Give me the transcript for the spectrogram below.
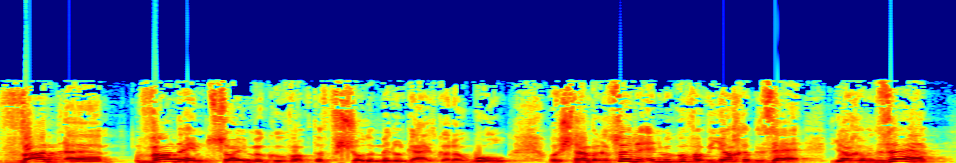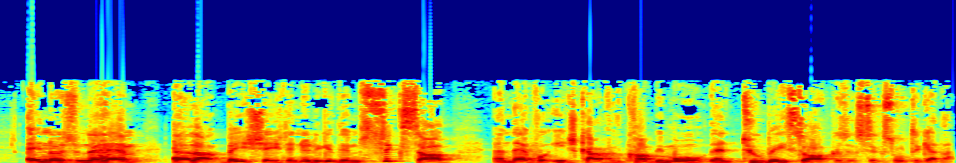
Vad uh, vadim. The for sure the middle guy's got a wool. In megufov yochav. They need give them six saw, and therefore each kafir can't be more than two base saw because it's six altogether.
